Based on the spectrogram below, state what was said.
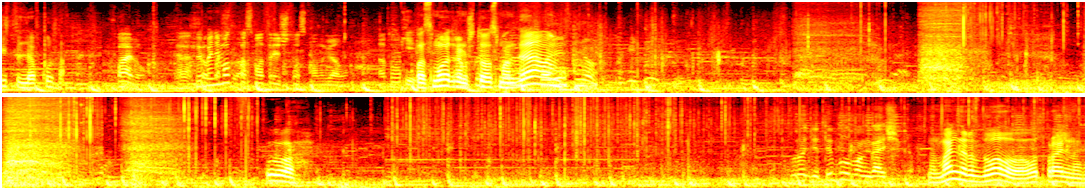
Чисто для вкуса. Павел, ты бы не мог посмотреть, что с мангалом? А то Посмотрим, что с мангалом. О, Вроде ты был мангальщиком. нормально раздувал его, вот правильно.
